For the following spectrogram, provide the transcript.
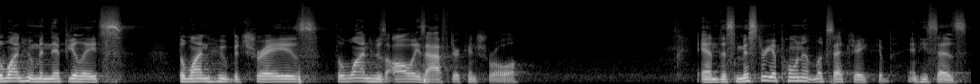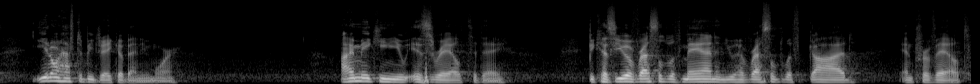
the one who manipulates, the one who betrays, the one who's always after control. And this mystery opponent looks at Jacob and he says, You don't have to be Jacob anymore. I'm making you Israel today because you have wrestled with man and you have wrestled with God and prevailed.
